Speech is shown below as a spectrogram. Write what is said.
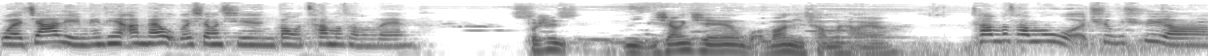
我家里明天安排五个相亲，你帮我参谋参谋呗。不是你相亲，我帮你参谋啥呀？参谋参谋，我去不去啊？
